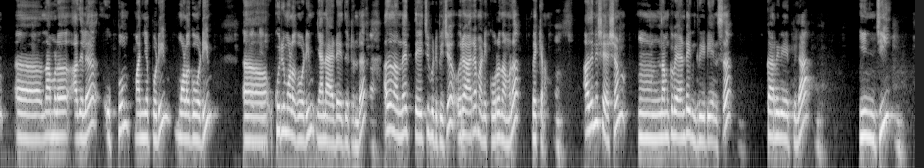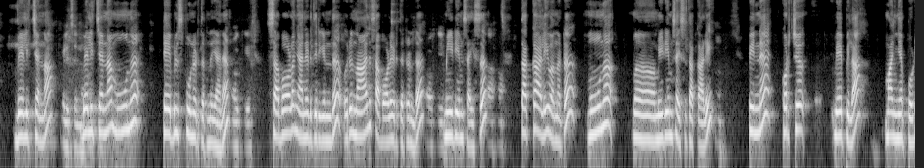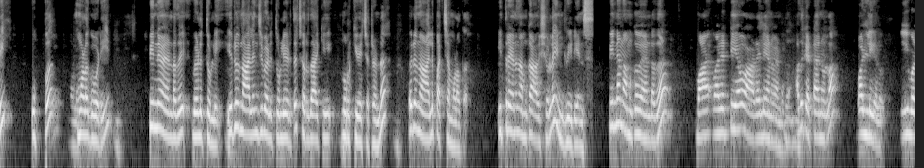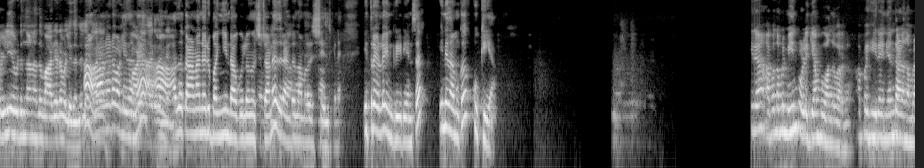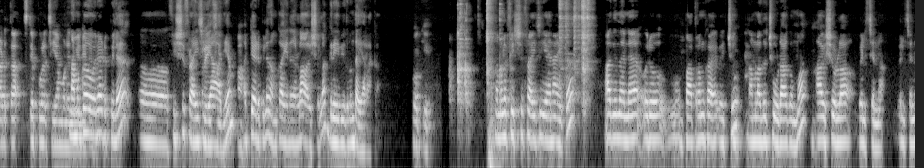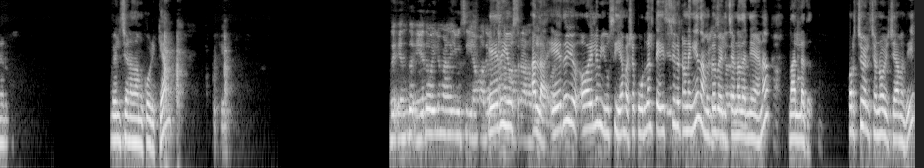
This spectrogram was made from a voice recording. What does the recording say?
നമ്മൾ അതിൽ ഉപ്പും മഞ്ഞപ്പൊടിയും മുളക് പൊടിയും കുരുമുളക് പൊടിയും ഞാൻ ആഡ് ചെയ്തിട്ടുണ്ട്. അത് നന്നായി തേച്ച് പിടിപ്പിച്ച് ഒരു അരമണിക്കൂർ നമ്മൾ വെക്കണം. അതിനുശേഷം നമുക്ക് വേണ്ട ഇൻഗ്രീഡിയൻസ് കറിവേപ്പില ഇഞ്ചി വെളിച്ചെണ്ണ വെളിച്ചെണ്ണ. വെളിച്ചെണ്ണ മൂന്ന് ടേബിൾ സ്പൂൺ എടുത്തിട്ടുണ്ട് ഞാൻ സബോള ഞാൻ എടുത്തിരിക്കുന്നത് ഒരു നാല് സബോള എടുത്തിട്ടുണ്ട്. മീഡിയം സൈസ് തക്കാളി വന്നിട്ട് മൂന്ന് മീഡിയം സൈസ് തക്കാളി. പിന്നെ കുറച്ച് വേപ്പില മഞ്ഞപ്പൊടി ഉപ്പ് മുളക് പൊടി. പിന്നെ വേണ്ടത് വെളുത്തുള്ളി. ഒരു നാലഞ്ച് വെളുത്തുള്ളി എടുത്ത് ചെറുതാക്കി നുറുക്കി വെച്ചിട്ടുണ്ട്. ഒരു നാല് പച്ചമുളക്. ഇത്രയാണ് നമുക്ക് ആവശ്യമുള്ള ഇൻഗ്രീഡിയൻസ് പിന്നെ നമുക്ക് വേണ്ടത് വഴട്ടിയ വാഴയിലയാണ് വേണ്ടത്. അത് കെട്ടാനുള്ള വള്ളികൾ. ഈ വള്ളി എവിടുന്നാണ്? അത് വാഴയുടെ വള്ളി തന്നെ ആ? വാഴയുടെ വള്ളി തന്നെ. ആ അത് കാണാൻ ഒരു ഭംഗി ഉണ്ടാകുമല്ലോ എന്ന് വെച്ചിട്ടാണ് ഇത് രണ്ടും നമ്മൾ ചെയ്തിരിക്കുന്നത് ഇത്രയുള്ള ഇൻഗ്രീഡിയൻസ് ഇനി നമുക്ക് കുക്ക് ചെയ്യാം. ഹീര അപ്പൊ നമ്മൾ മീൻ പൊള്ളിക്കാൻ പോവാന്ന് പറഞ്ഞു. അപ്പൊ ഹീര ഇനി എന്താണ് നമ്മൾ അടുത്ത സ്റ്റെപ്പുകൾ ചെയ്യാൻ പോകുന്നത് നമുക്ക് ഒരടുപ്പിൽ ഫിഷ് ഫ്രൈ ചെയ്യാം. ആദ്യം. മറ്റേ അടുപ്പിൽ നമുക്ക് അതിനുള്ള ആവശ്യമുള്ള ഗ്രേവികളും തയ്യാറാക്കാം. ഓക്കെ നമ്മൾ ഫിഷ് ഫ്രൈ ചെയ്യാനായിട്ട് ആദ്യം തന്നെ ഒരു പാത്രം വെച്ചു. നമ്മളത് ചൂടാകുമ്പോൾ ആവശ്യമുള്ള വെളിച്ചെണ്ണ വെളിച്ചെണ്ണ വെളിച്ചെണ്ണ നമുക്ക് ഒഴിക്കാം. എന്ത് ഏത് ഓയിലും യൂസ് ചെയ്യാം. ഏത് യൂസ് അല്ല ഏത് ഓയിലും യൂസ് ചെയ്യാം. പക്ഷെ കൂടുതൽ ടേസ്റ്റ് കിട്ടണമെങ്കിൽ നമുക്ക് വെളിച്ചെണ്ണ തന്നെയാണ്. നല്ലത്. കുറച്ച് വെളിച്ചെണ്ണ ഒഴിച്ചാൽ മതി.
